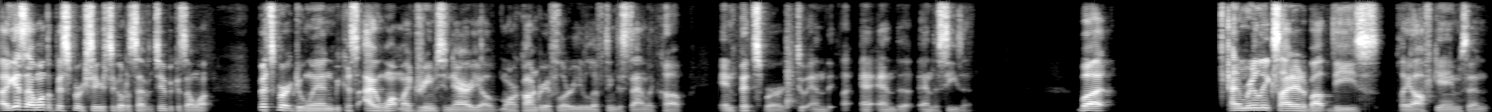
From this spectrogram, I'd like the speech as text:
I guess I want the Pittsburgh series to go to seven two because I want Pittsburgh to win because I want my dream scenario of Marc Andre Fleury lifting the Stanley Cup in Pittsburgh to end the, uh, end the end the season. But I'm really excited about these playoff games and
